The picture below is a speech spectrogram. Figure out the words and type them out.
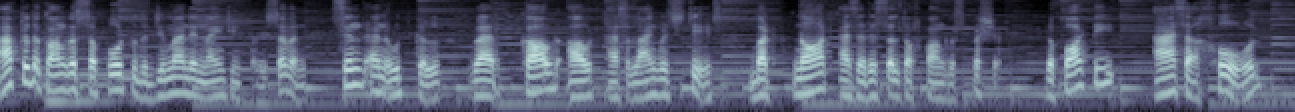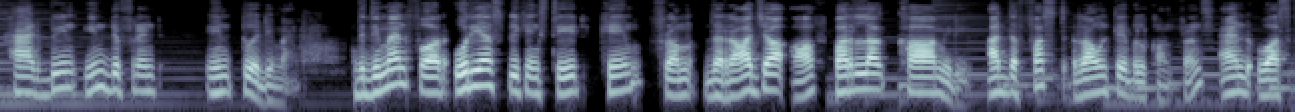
After the Congress support to the demand in 1947, Sindh and Utkal were carved out as language states but not as a result of Congress pressure. The party as a whole had been indifferent into a demand. The demand for Oriya speaking state came from the Raja of Parla Parlakimedi at the first roundtable conference and was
